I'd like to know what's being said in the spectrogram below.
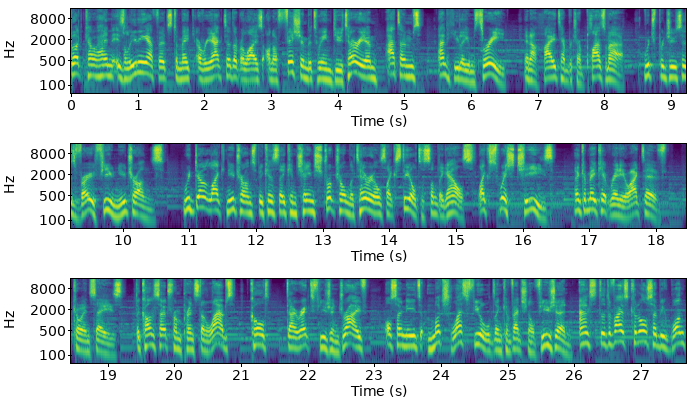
but Cohen is leading efforts to make a reactor that relies on a fission between deuterium atoms and helium-3 in a high-temperature plasma, which produces very few neutrons. We don't like neutrons because they can change structural materials like steel to something else, like Swiss cheese, and can make it radioactive, Cohen says. The concept from Princeton Labs, called Direct Fusion Drive, also needs much less fuel than conventional fusion, and the device could also be one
